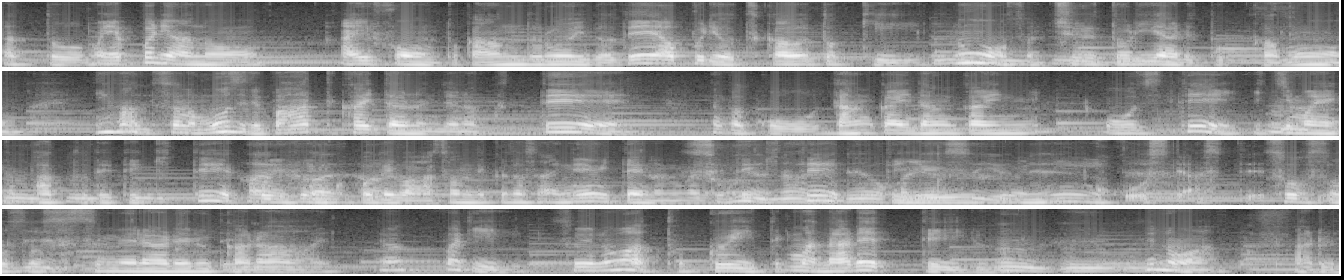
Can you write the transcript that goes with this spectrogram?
ああと、まあ、やっぱりあの iPhone とか Android でアプリを使う時のうんそのチュートリアルとかも今その文字でバーって書いてあるんじゃなくてなんかこう段階段階に応じて1枚絵がパッと出てきてんこういうふうにここでは遊んでくださいねみたいなのがあ、出てきてっていうふうねに。こうしてあして。そうそうそうね進められるからやっぱりそういうのは得意ってまあ慣れているっていうのはある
